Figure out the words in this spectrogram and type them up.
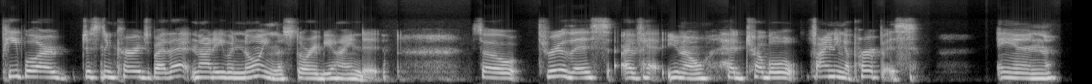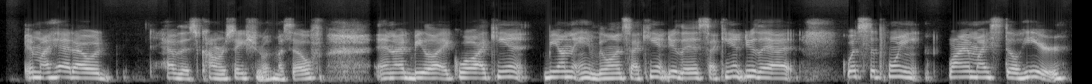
people are just encouraged by that, not even knowing the story behind it. So through this, I've had, you know, had trouble finding a purpose. And in my head, I would have this conversation with myself and I'd be like, well, I can't be on the ambulance. I can't do this. I can't do that. What's the point? Why am I still here?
